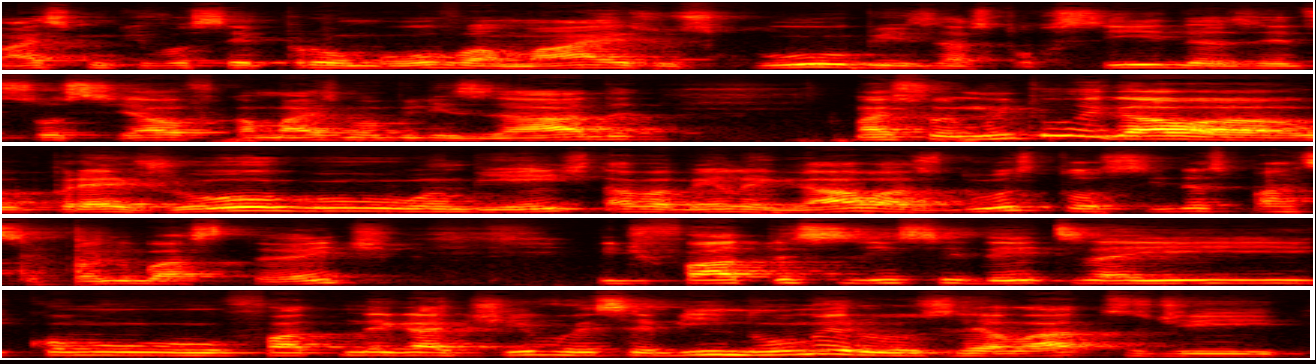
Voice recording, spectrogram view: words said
faz com que você promova mais os clubes, as torcidas, a rede social fica mais mobilizada. Mas foi muito legal o pré-jogo, o ambiente estava bem legal, as duas torcidas participando bastante. E de fato, esses incidentes aí, como fato negativo, recebi inúmeros relatos de,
